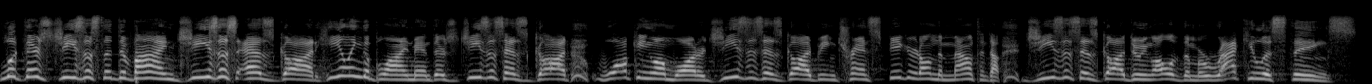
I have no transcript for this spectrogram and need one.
Look, there's Jesus the divine, Jesus as God, healing the blind man. There's Jesus as God, walking on water. Jesus as God, being transfigured on the mountaintop. Jesus as God, doing all of the miraculous things.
